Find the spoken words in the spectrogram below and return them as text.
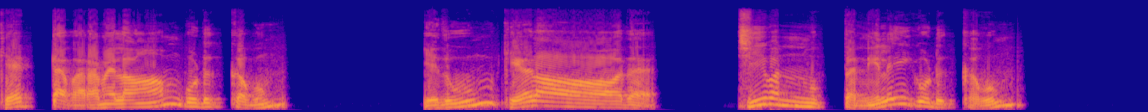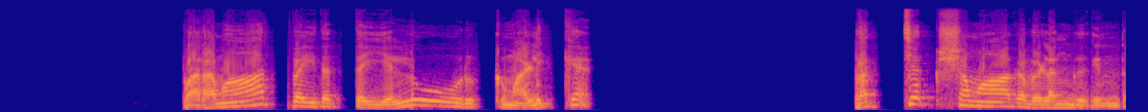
கேட்ட வரமெல்லாம் கொடுக்கவும் எதுவும் கேளாத ஜீவன் முக்த நிலை கொடுக்கவும் பரமாத்வைதத்தை எல்லோருக்கும் அளிக்க பிரத்யக்ஷமாக விளங்குகின்ற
